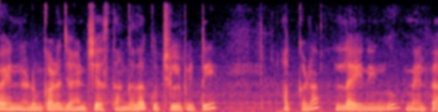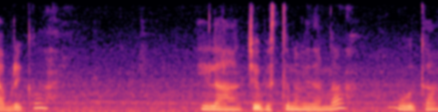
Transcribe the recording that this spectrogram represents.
పైన నడుంకాడ జాయింట్ చేస్తాం కదా కుర్చీలు పెట్టి. అక్కడ లైనింగ్ మెయిన్ ఫ్యాబ్రిక్ ఇలా చూపిస్తున్న విధంగా ఊరిక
